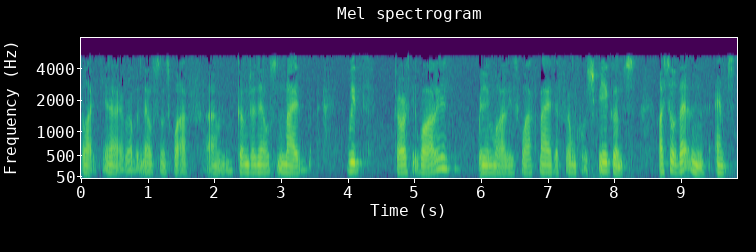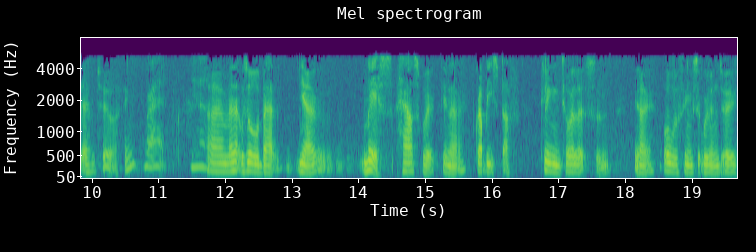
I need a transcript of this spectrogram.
Like you know, Robert Nelson's wife, um, Gunvor Nelson, made with Dorothy Wiley, William Wiley's wife, made a film called Schmeerguntz. I saw that in Amsterdam too, I think. Right. Yeah. Um, and that was all about you know mess, housework, you know, grubby stuff cleaning toilets and you know all the things that women do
